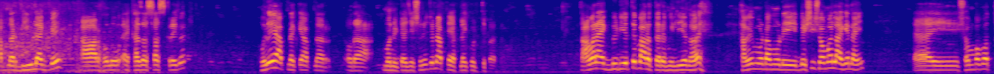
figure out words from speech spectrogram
আপনার ভিউ লাগবে আর হলো এক হাজার সাবস্ক্রাইবার হলে আপনাকে আপনার ওরা মনিটাইজেশনের জন্য আপনি অ্যাপ্লাই করতে পারবেন। তো আমার এক ভিডিওতে বারো তেরো মিলিয়ন হয়। আমি মোটামুটি বেশি সময় লাগে নাই। এই সম্ভবত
